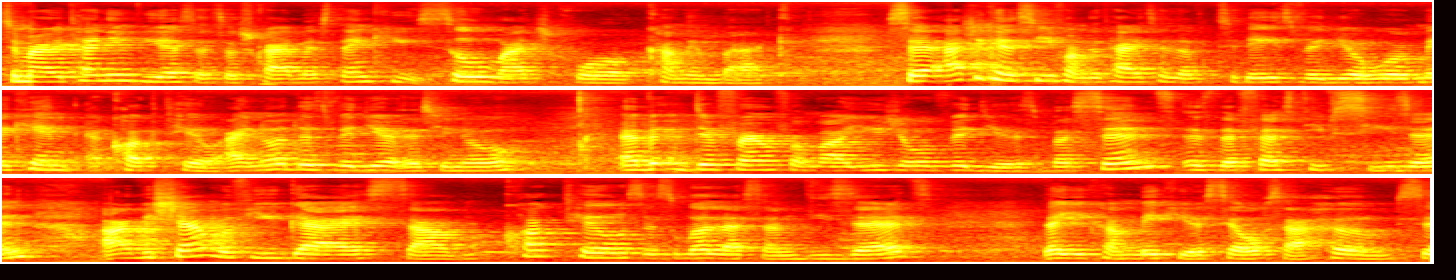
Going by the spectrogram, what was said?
To my returning viewers and subscribers thank you so much for coming back. So as you can see from the title of today's video we're making a cocktail. I know this video is you know a bit different from our usual videos but since it's the festive season I'll be sharing with you guys some cocktails as well as some desserts that you can make yourselves at home. So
